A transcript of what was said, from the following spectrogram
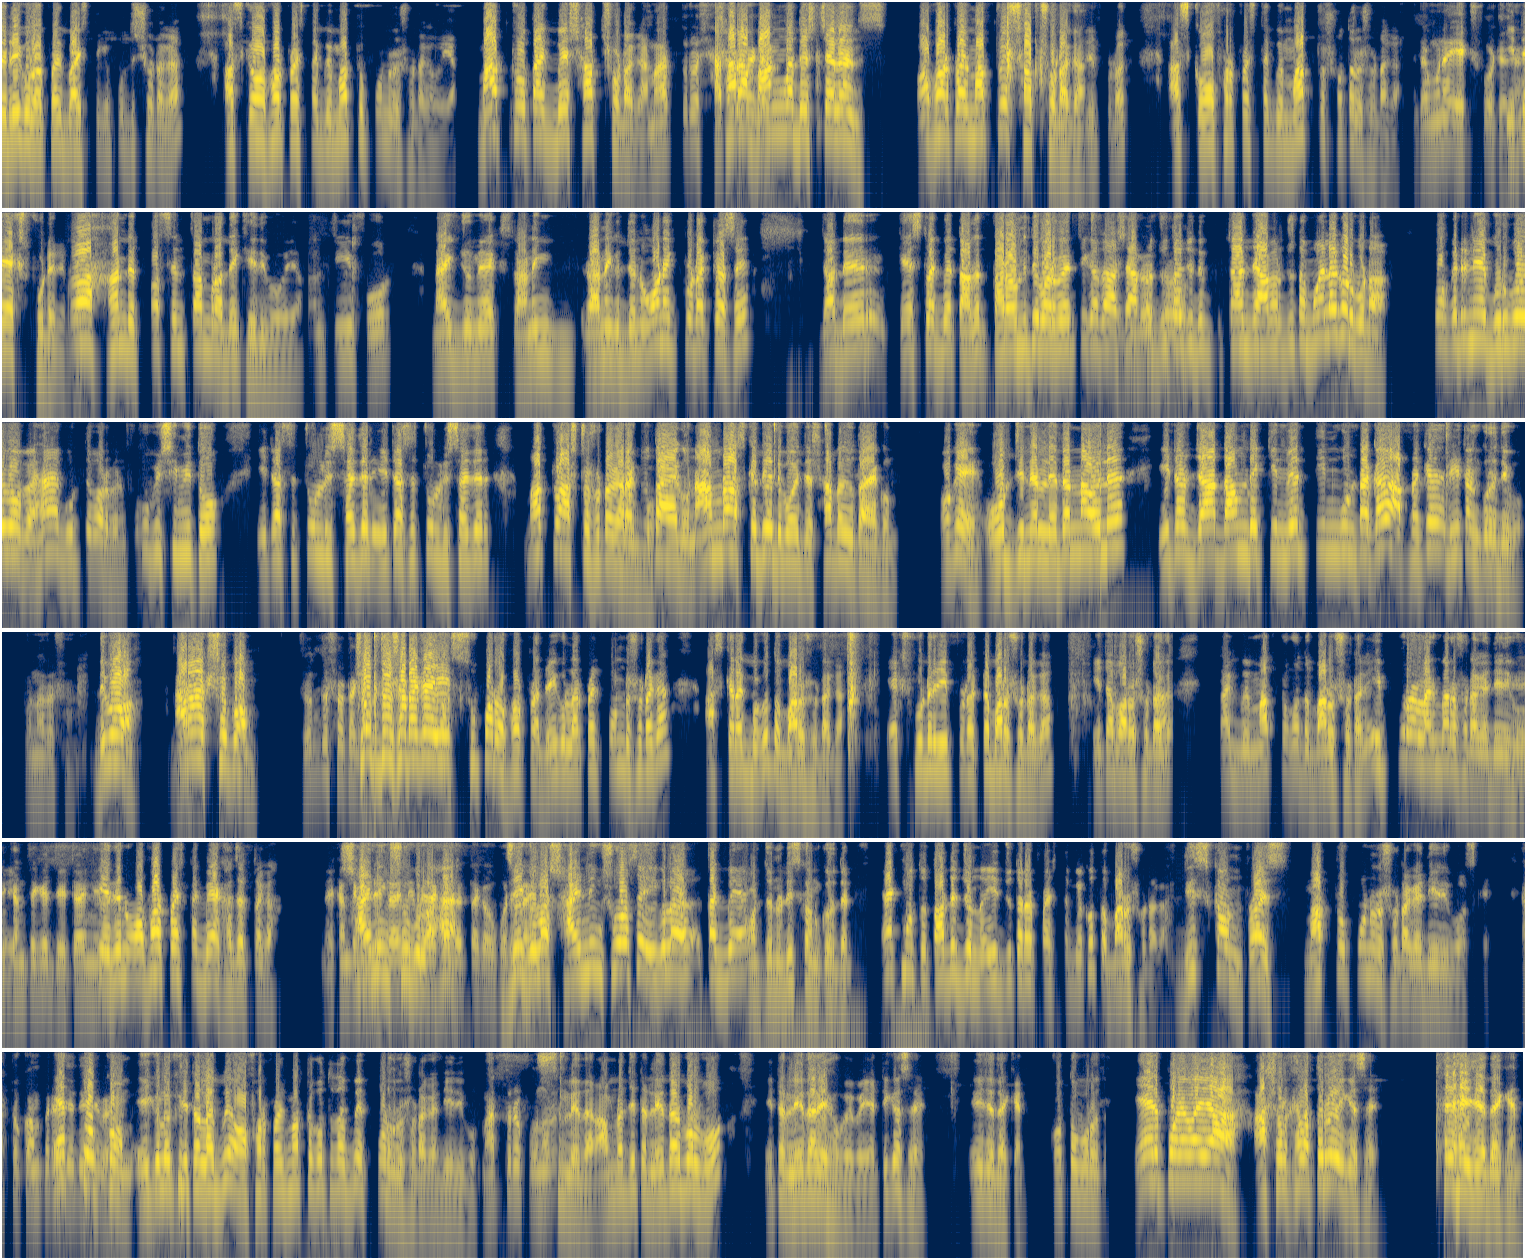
আপনার regular price বাইশ থেকে পঁচিশশো টাকা। আজকে অফার প্রাইস থাকবে মাত্র পনেরোশো টাকা ভাইয়া। মাত্র থাকবে সাতশো টাকা। মাত্র সারা বাংলাদেশ চ্যালেঞ্জ অফার প্রাইস মাত্র সাতশো টাকা। প্রোডাক্ট আজকে অফার প্রাইস থাকবে মাত্র সতেরোশো টাকা। এটা মনে হয় এক্সপোর্ট এটা এক্সপোর্টের হান্ড্রেড পার্সেন্ট চামড়া দেখিয়ে দিব ভাইয়া। G four Nike ZoomX running running এর জন্য অনেক প্রোডাক্ট আছে। যাদের কেস লাগবে তাদের তারাও নিতে পারবেন। ঠিক আছে আপনার জুতা যদি চান যে আমার জুতা ময়লা করব না পকেটে নিয়ে ঘুরবো এভাবে হ্যাঁ ঘুরতে পারবেন। খুবই সীমিত। এটা আছে চল্লিশ সাইজের এটা আছে চল্লিশ সাইজের মাত্র আটশোশো টাকা রাখব। জুতা এখন আমরা আজকে দিয়ে দেবো ওই যে সাদা জুতা এখন। ওকে অরিজিনাল লেদার না হলে এটার যা দাম দিয়ে কিনবেন তিন গুণ টাকা আপনাকে রিটার্ন করে দিব। পনেরোশো। দিব? আরও একশো কম। চোদ্দশো টাকা। চোদ্দশো টাকা এই super offer price regular price পনেরোশো টাকা আজকে রাখব কত? বারোশো টাকা। এক্সপোর্টের এই প্রোডাক্টটা বারোশো টাকা এটা বারোশো টাকা। থাকবে মাত্র কত? বারোশো টাকা। এই পুরো লাইন বারোশো টাকা দিয়ে দিব। এখান থেকে যেটাই এদিন অফার প্রাইস থাকবে এক হাজার টাকা। গুলো, এক হ্যাঁ। হাজার টাকা উপরে যেগুলো শাইনিং শু আছে এইগুলা থাকবে আমার জন্য ডিসকাউন্ট করে দেন। একমাত্র তাদের জন্য এই জুতার প্রাইস থাকবে কত? বারোশো টাকা। ডিসকাউন্ট প্রাইস মাত্র পনেরোশো টাকায় দিয়ে দিব আজকে। এত কম এত কম। এইগুলো কি যেটা লাগবে? অফার প্রাইস মাত্র কত থাকবে? পনেরোশো টাকা দিয়ে দিব। মাত্র লেদার আমরা যেটা লেদার বলব এটা লেদারে হবে ভাইয়া ঠিক আছে? এই যে দেখেন কত বড় এরপরে ভাইয়া আসল খেলা তো রয়ে গেছে। এই যে দেখেন।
